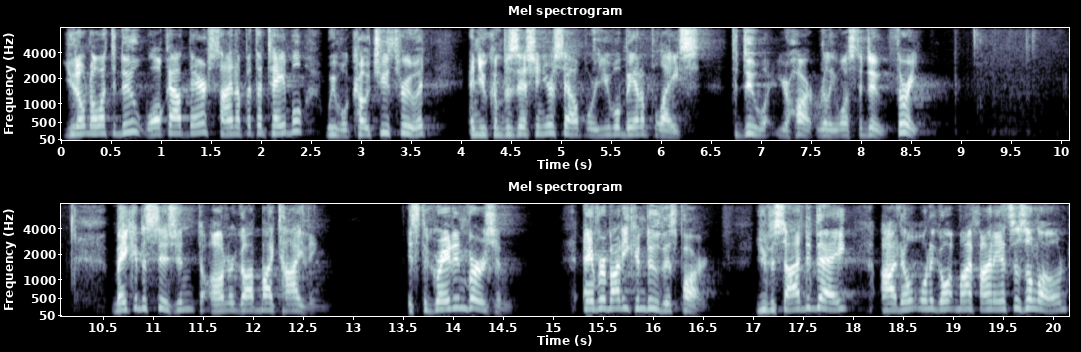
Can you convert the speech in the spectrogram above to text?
You don't know what to do? Walk out there, sign up at the table. We will coach you through it, and you can position yourself where you will be in a place to do what your heart really wants to do. Three, make a decision to honor God by tithing. It's the great inversion. Everybody can do this part. You decide today, I don't want to go at my finances alone,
